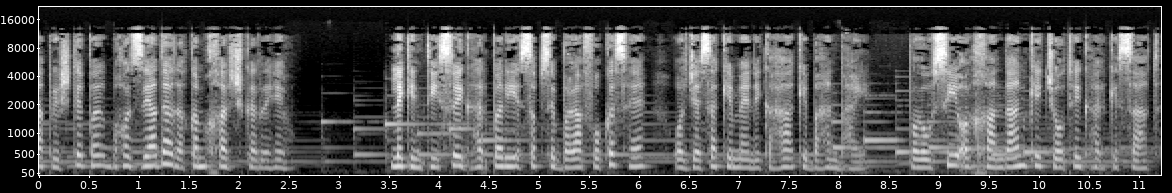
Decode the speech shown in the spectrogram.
आप रिश्ते पर बहुत ज़्यादा रकम खर्च कर रहे हो। लेकिन तीसरे घर पर यह सबसे बड़ा फोकस है, और जैसा कि मैंने कहा कि बहन भाई पड़ोसी और खानदान के चौथे घर के साथ।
